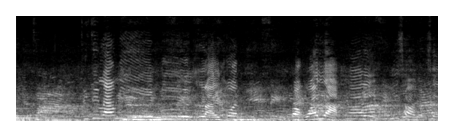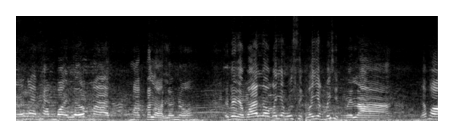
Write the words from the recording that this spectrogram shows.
ยนะจ๊ะจริงๆแล้วมีมีหลายคนบอกว่าอยาก ให้พี่ชอนกับเชฟเนี่ยทำบอยเลิฟมามาตลอดแล้วเนาะแต่เป็นแต่ว่าเราก็ยังรู้สึกว่ายังไม่ถึงเวลา แล้วพอ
